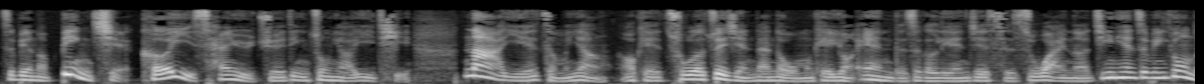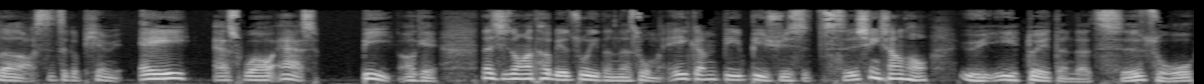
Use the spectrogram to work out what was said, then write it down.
这边呢，并且可以参与决定重要议题，那也怎么样？OK，除了最简单的我们可以用 and 这个连接词之外呢，今天这边用的老师这个片语 a as well as。B，OK，、那其中要特别注意的呢，是我们 A 跟 B 必须是词性相同、语义对等的词组。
